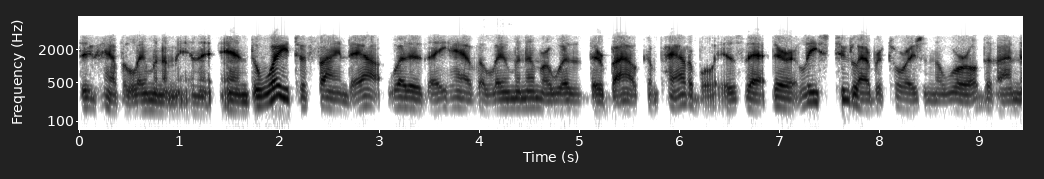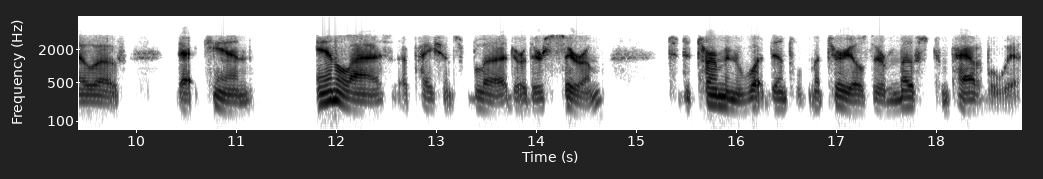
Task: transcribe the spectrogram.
do have aluminum in it. And the way to find out whether they have aluminum or whether they're biocompatible is that there are at least two laboratories in the world that I know of that can analyze a patient's blood or their serum to determine what dental materials they're most compatible with.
